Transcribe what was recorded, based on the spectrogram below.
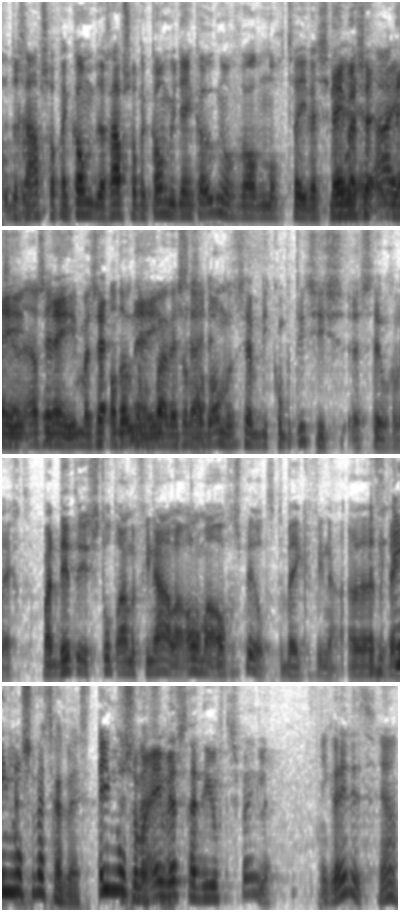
dat- de, graafschap en Cam, de Graafschap en Cambuur denken ook nog, we hadden nog twee nee, wedstrijden. maar ze, en Ajax nee, en AZ nee, maar ze, hadden ook nog nee, een paar dat is wedstrijden. wat anders. Ze hebben die competities eh, stilgelegd. Maar dit is tot aan de finale allemaal al gespeeld, de bekerfinale. eh, Het de is beker. één losse wedstrijd, West. Eén Het is losse er maar één wedstrijd. wedstrijd die je hoeft te spelen. Ik weet het, ja.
